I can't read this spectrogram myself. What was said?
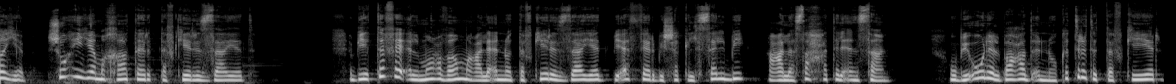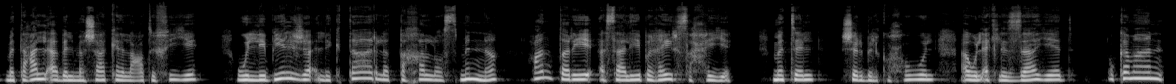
طيب شو هي مخاطر التفكير الزايد؟ بيتفق المعظم على أنه التفكير الزايد بيأثر بشكل سلبي على صحة الإنسان وبيقول البعض أنه كثرة التفكير متعلقة بالمشاكل العاطفية واللي بيلجأ الكتار للتخلص منها عن طريق أساليب غير صحية مثل شرب الكحول أو الأكل الزايد وكمان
